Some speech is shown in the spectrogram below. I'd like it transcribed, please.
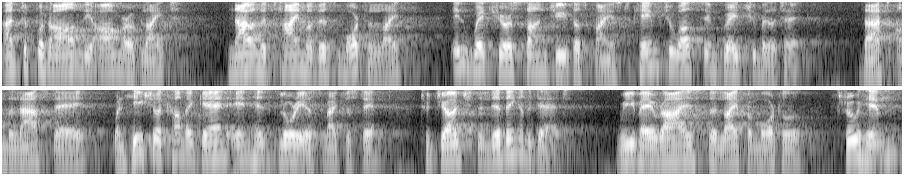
and to put on the armour of light, now in the time of this mortal life, in which your Son Jesus Christ came to us in great humility, that on the last day, when he shall come again in his glorious majesty to judge the living and the dead, we may rise to the life immortal through him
